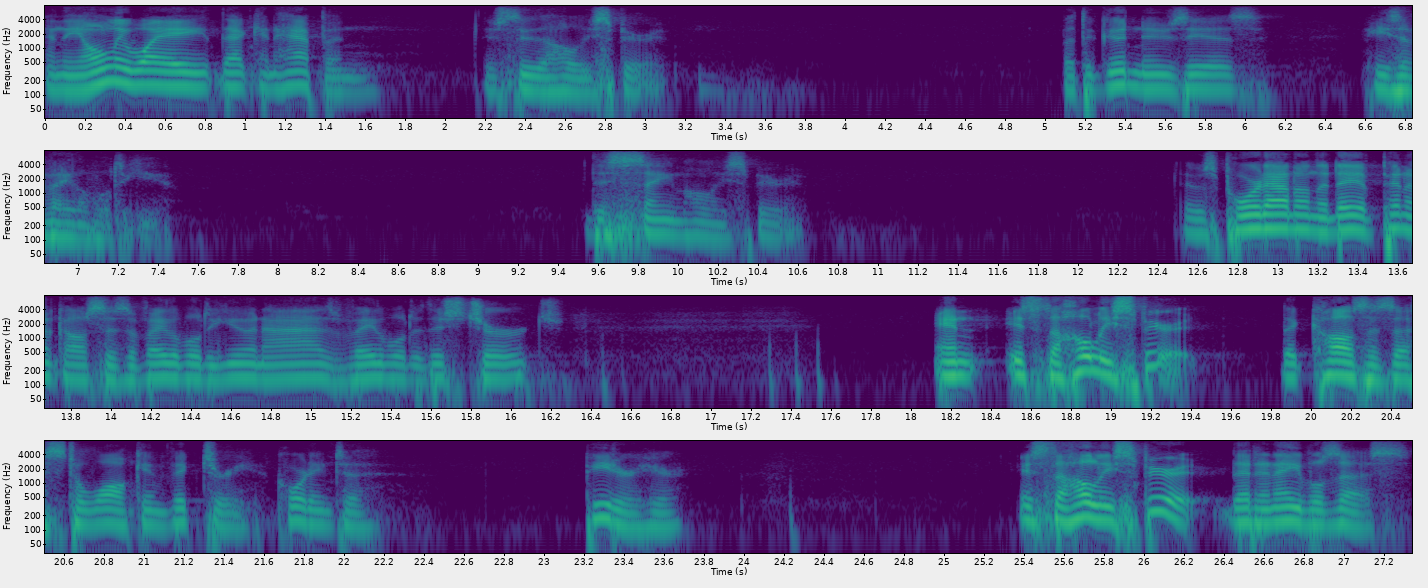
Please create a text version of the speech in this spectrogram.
And the only way that can happen is through the Holy Spirit. But the good news is, He's available to you. This same Holy Spirit that was poured out on the day of Pentecost is available to you and I, is available to this church. And it's the Holy Spirit that causes us to walk in victory, according to Peter here. It's the Holy Spirit that enables us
